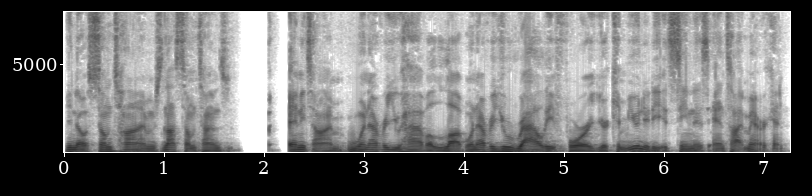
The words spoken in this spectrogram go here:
you know, sometimes, not sometimes, anytime, whenever you have a love, whenever you rally for your community, it's seen as anti-American.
